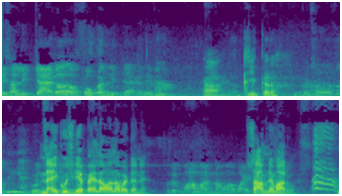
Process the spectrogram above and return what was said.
ऐसा लिख के आएगा और फोकस लिख के आएगा देखो। हाँ। क्लिक करो। कुछ और तो नहीं है? कुछ- नहीं कुछ नहीं है पहला वाला बटन है। अरे वहाँ मारना वहाँ भाई। सामने मारो।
